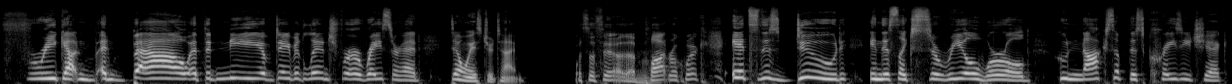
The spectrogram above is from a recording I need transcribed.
freak out and, and bow at the knee of David Lynch for a Eraserhead. Don't waste your time. What's the, th- the hmm. plot, real quick? It's this dude in this like surreal world who knocks up this crazy chick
